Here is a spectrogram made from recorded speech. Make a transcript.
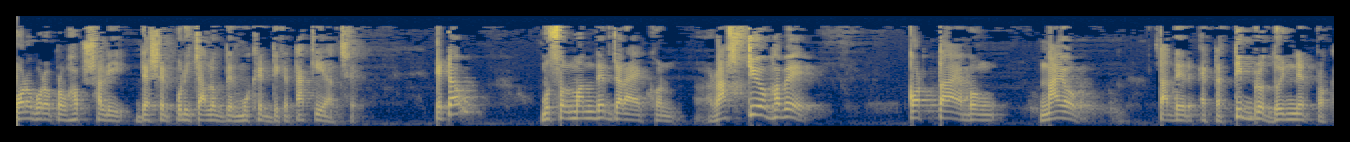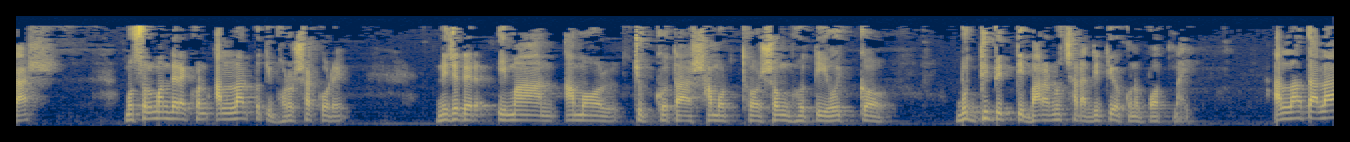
বড় বড় প্রভাবশালী দেশের পরিচালকদের মুখের দিকে তাকিয়ে আছে। এটাও মুসলমানদের যারা এখন রাষ্ট্রীয়ভাবে কর্তা এবং নায়ক, তাদের একটা তীব্র দৈন্যের প্রকাশ। মুসলমানদের এখন আল্লাহর প্রতি ভরসা করে নিজেদের ইমান, আমল, যোগ্যতা, সামর্থ্য, সংহতি, ঐক্য, বুদ্ধিবৃত্তি বাড়ানো ছাড়া দ্বিতীয় কোনো পথ নাই। আল্লাহ তালা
